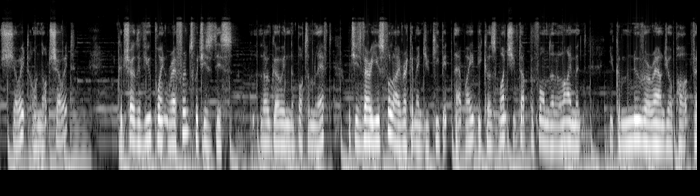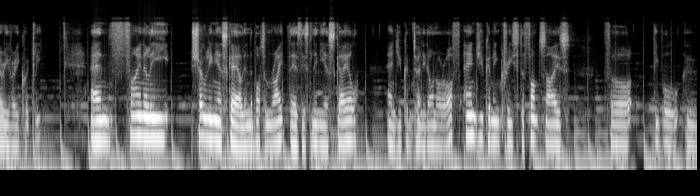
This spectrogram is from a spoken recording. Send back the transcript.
show it or not show it. You could show the viewpoint reference, which is this logo in the bottom left, which is very useful. I recommend you keep it that way because once you've done, performed an alignment, you can maneuver around your part very, very quickly. And finally, show linear scale. In the bottom right, there's this linear scale and you can turn it on or off and you can increase the font size for people who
